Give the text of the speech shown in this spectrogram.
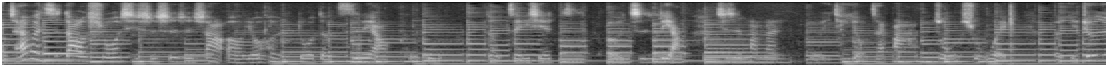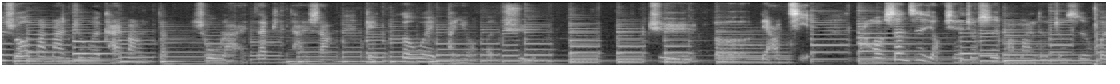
我才会知道说，其实事实上，呃，有很多的资料库的这一些资呃资料，其实慢慢我已经有在帮他们做数位，呃，也就是说，慢慢就会开放的出来，在平台上给各位朋友们去去呃了解，然后甚至有些就是慢慢的就是会。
